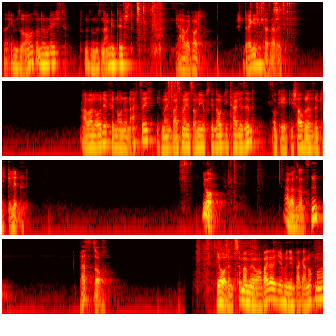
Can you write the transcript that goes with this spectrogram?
Sah eben so aus unter dem Licht. Zumindest ein bisschen angeditscht. Ja, bei Gott. Ein bisschen dreckig ist das alles. Aber Leute, für 89, ich meine, weiß man jetzt auch nicht, ob es genau die Teile sind. Okay, die Schaufel hat wirklich gelitten. Ja. Aber ansonsten Passt doch. Ja, dann zimmern wir mal weiter hier mit dem Bagger nochmal.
